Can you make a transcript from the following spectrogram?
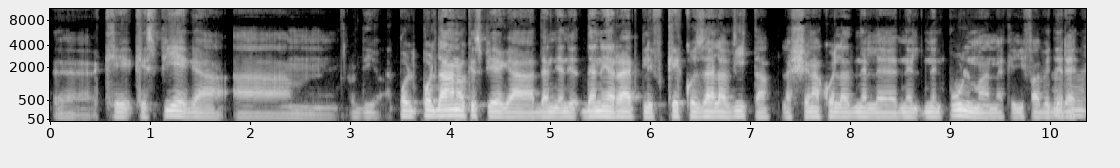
eh, che, che spiega a oddio, Paul, Paul Dano che spiega a Daniel, Daniel Radcliffe che cos'è la vita, la scena quella nel, nel- nel pullman che gli fa vedere Mm-mm.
